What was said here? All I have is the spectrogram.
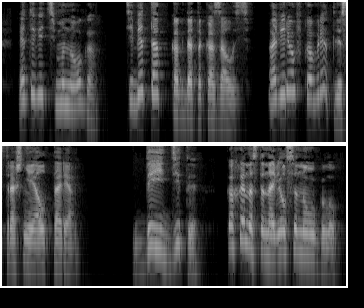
— это ведь много. Тебе так когда-то казалось, а веревка вряд ли страшнее алтаря. Да иди ты! Кахен остановился на углу.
